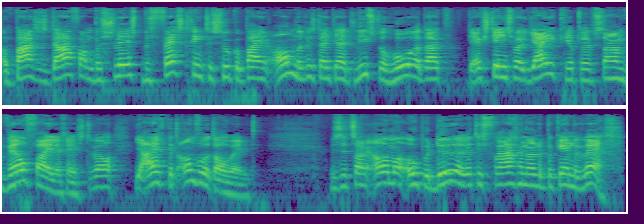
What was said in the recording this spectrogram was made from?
op basis daarvan beslist bevestiging te zoeken bij een ander. Is dat jij het liefst wil horen dat de exchange waar jij je crypto hebt staan wel veilig is. Terwijl je eigenlijk het antwoord al weet. Dus het zijn allemaal open deuren. Het is vragen naar de bekende weg.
